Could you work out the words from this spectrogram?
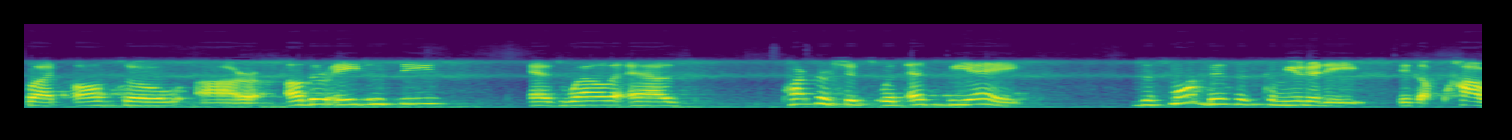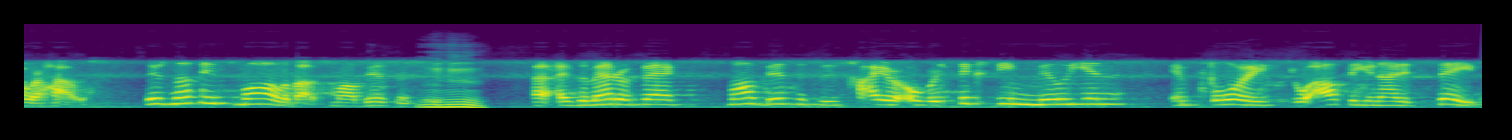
but also our other agencies, as well as partnerships with SBA. The small business community is a powerhouse. There's nothing small about small businesses. Mm-hmm. Uh, as a matter of fact, small businesses hire over 60 million employees throughout the United States.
